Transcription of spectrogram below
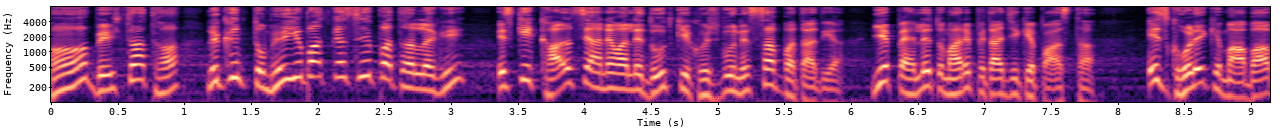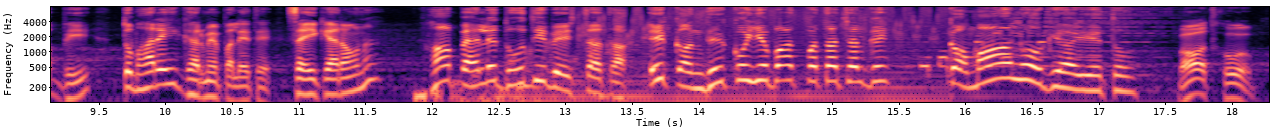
हाँ बेचता था, लेकिन तुम्हें ये बात कैसे पता लगी? इसकी खाल से आने वाले दूध की खुशबू ने सब बता दिया। ये पहले तुम्हारे पिताजी के पास था। इस घोड़े के माँ बाप भी तुम्हारे ही घर में पले थे। सही कह रहा हूँ ना? हाँ पहले दूध ही बेचता था। एक अंधे को ये बात पता चल गई। कमाल हो गया ये तो। बहुत खूब।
